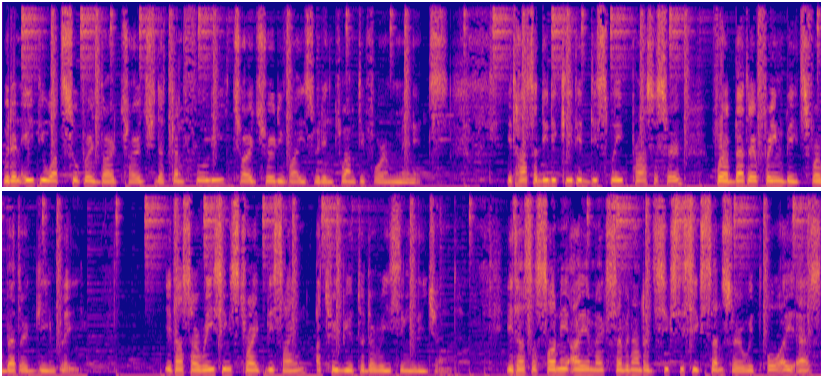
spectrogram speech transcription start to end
with an 80 watt super dart charge that can fully charge your device within 24 minutes. It has a dedicated display processor for better frame rates for better gameplay. It has a racing stripe design, a tribute to the racing legend. It has a Sony IMX766 sensor with OIS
